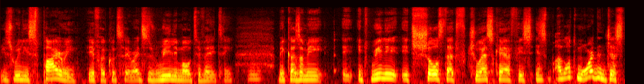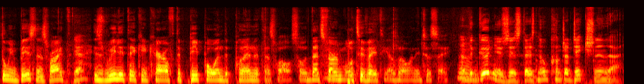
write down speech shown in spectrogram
is really inspiring, if I could say, right? It's really motivating, mm. because I mean, it really it shows that to SKF is, is a lot more than just doing business, right? Yeah. It's really taking care of the people and the planet as well. So that's very mm. motivating as well, I need to say. And mm. the good news is there's no contradiction in that.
